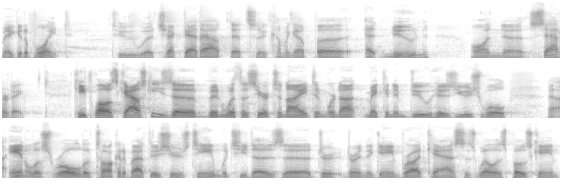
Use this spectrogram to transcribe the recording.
make it a point to uh, check that out. That's uh, coming up at noon on Saturday. Keith Waleskowski's uh, been with us here tonight, and we're not making him do his usual uh, analyst role of talking about this year's team, which he does uh, dur- during the game broadcast as well as post game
